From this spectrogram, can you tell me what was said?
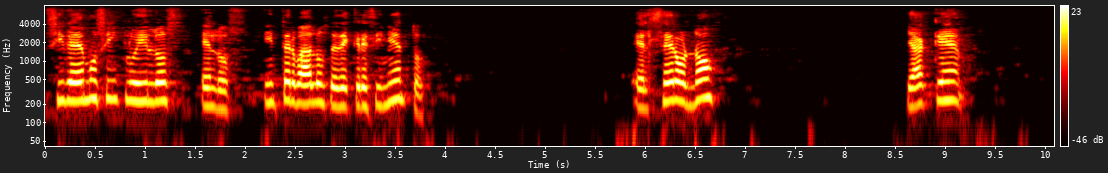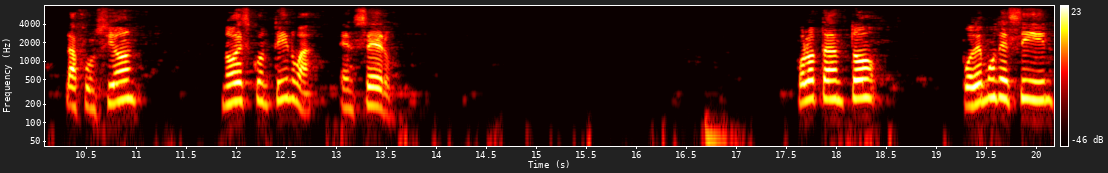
sí debemos incluirlos en los intervalos de decrecimiento. El 0 no, ya que la función no es continua en 0. Por lo tanto, podemos decir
